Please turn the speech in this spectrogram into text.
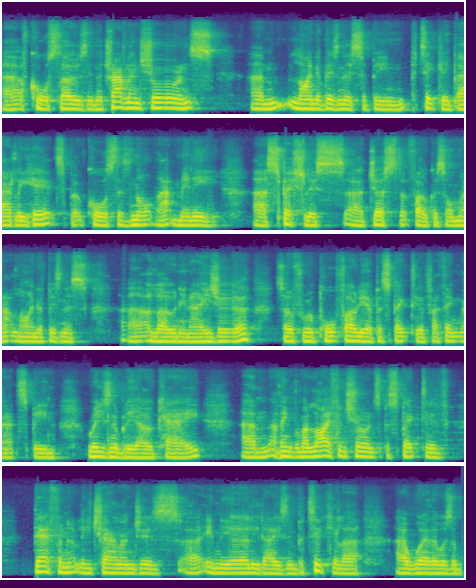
Uh, of course, those in the travel insurance um, line of business have been particularly badly hit, but of course, there's not that many uh, specialists uh, just that focus on that line of business uh, alone in Asia. So, from a portfolio perspective, I think that's been reasonably okay. Um, I think from a life insurance perspective, definitely challenges uh, in the early days, in particular, uh, where there was a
